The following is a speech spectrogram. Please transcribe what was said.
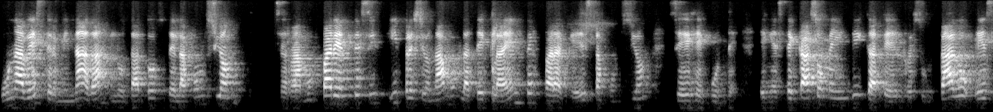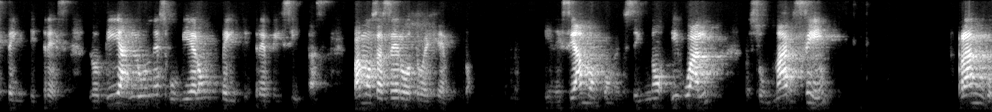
Una vez terminada los datos de la función, cerramos paréntesis y presionamos la tecla Enter para que esta función se ejecute. En este caso me indica que el resultado es 23. Los días lunes hubieron 23 visitas. Vamos a hacer otro ejemplo. Iniciamos con el signo igual, sumar sí. Rango,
